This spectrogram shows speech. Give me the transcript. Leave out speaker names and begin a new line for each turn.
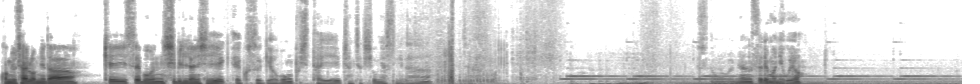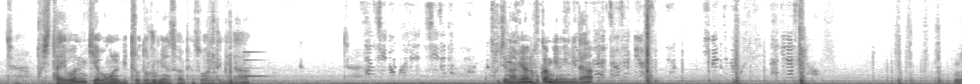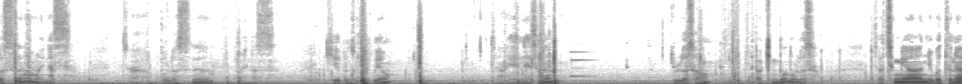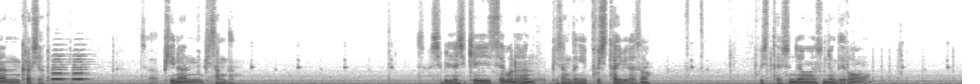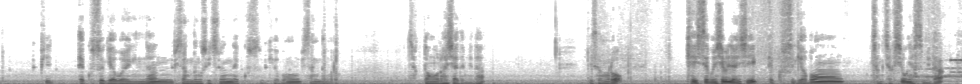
광주 차일로입니다. K7 11년식 에쿠스 기어봉 푸시 타입 장착 시공이었습니다. 자, 시동을 걸면 세레머니고요. 자, 푸시 타입은 기어봉을 밑으로 누르면서 변속하게 됩니다.
시작합니다.
후진하면 훅감 기능입니다. 플러스 마이너스. 자 플러스 마이너스. 기어 변속 되고요. 자 N에서는 눌러서 파킹도 눌러서. 자 측면 이 버튼은 클락션. 자 P는 비상등. 자, 11년식 K7은 비상등이 푸시 타입이라서 푸시 타입 순정은 순정대로 비- 에쿠스 기어봉에 있는 비상등 스위치는 에쿠스 기어봉 비상등으로 작동을 하셔야 됩니다. 이상으로 K7 11년식 에쿠스 기어봉 장착 시공이었습니다.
